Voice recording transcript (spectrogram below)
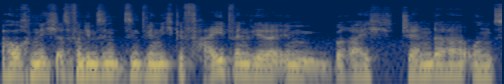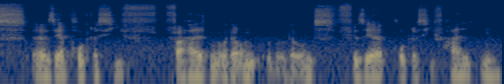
auch nicht, also von dem sind, sind wir nicht gefeit, wenn wir im Bereich Gender uns äh, sehr progressiv verhalten oder, oder, oder, uns für sehr progressiv halten.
